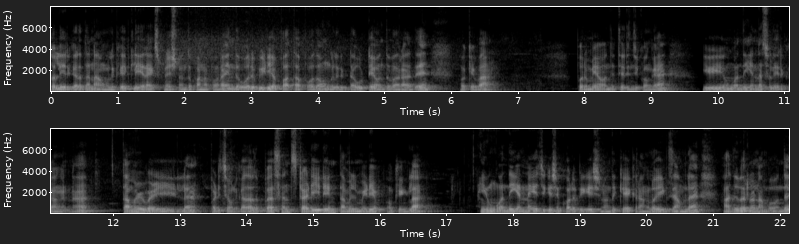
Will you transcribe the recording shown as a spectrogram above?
சொல்லியிருக்கிறத நான் உங்களுக்கு கிளியராக எக்ஸ்ப்ளனேஷன் வந்து பண்ண போகிறேன் இந்த ஒரு வீடியோ பார்த்தா போதும். உங்களுக்கு டவுட்டே வந்து வராது. ஓகேவா? பொறுமையாக வந்து தெரிஞ்சுக்கோங்க. இவங்க வந்து என்ன சொல்லியிருக்காங்கன்னா தமிழ் வழியில் படித்தவங்களுக்கு அதாவது person studied in Tamil medium ஓகேங்களா? இவங்க வந்து என்ன எஜுகேஷன் குவாலிஃபிகேஷன் வந்து கேட்குறாங்களோ எக்ஸாமில் அது வரலும் நம்ம வந்து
